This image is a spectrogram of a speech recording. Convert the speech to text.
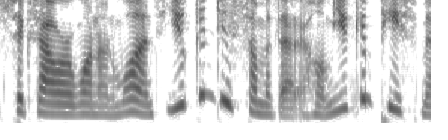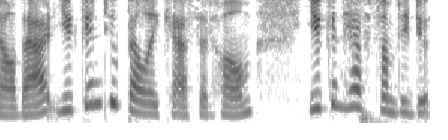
six hour one on ones, you can do some of that at home. You can piecemeal that. You can do belly casts at home. You can have somebody do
